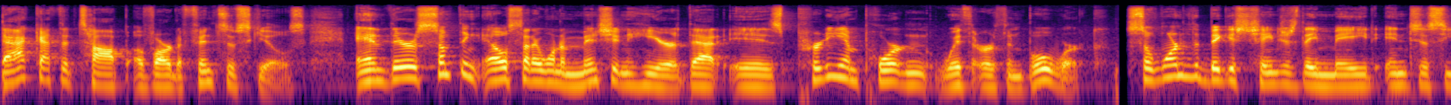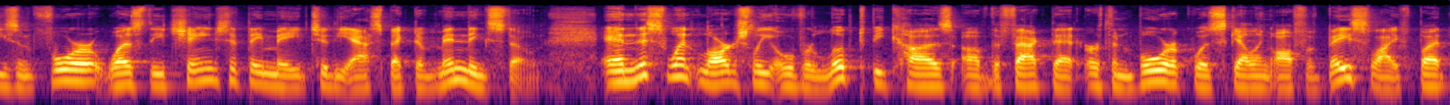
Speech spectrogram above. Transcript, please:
back at the top of our defensive skills. And there's something else that I want to mention here that is pretty important with Earthen Bulwark. So one of the biggest changes they made into Season 4 was the change that they made to the aspect of Mending Stone. And this went largely overlooked because of the fact that Earthen Bulwark was scaling off of base life. But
